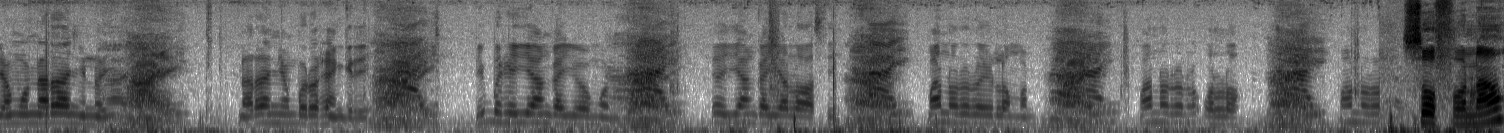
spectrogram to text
Siamo meranyinoi merany emboror enkiti niborie yanga yomon. Ye yanga yalosi. Manororo ilomon manororo olo. Manororo So for now,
